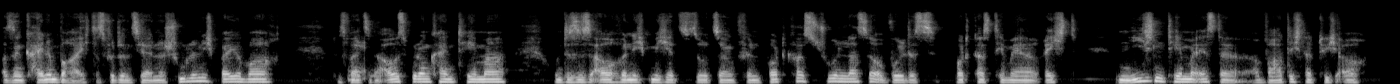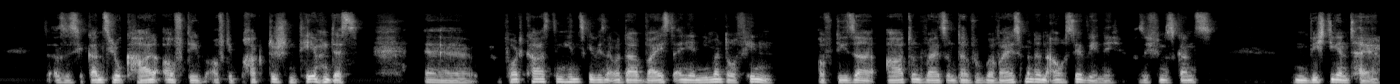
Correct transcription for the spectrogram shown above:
Also in keinem Bereich. Das wird uns ja in der Schule nicht beigebracht. Das war jetzt in der Ausbildung kein Thema. Und das ist auch, wenn ich mich jetzt sozusagen für einen Podcast schulen lasse, obwohl das Podcast-Thema ja recht Nischenthema ist, da erwarte ich natürlich auch, also es ist ganz lokal auf die, auf die praktischen Themen des äh, Podcasting hingewiesen, aber da weist einen ja niemand darauf hin auf diese Art und Weise und darüber weiß man dann auch sehr wenig. Also ich finde es ganz einen wichtigen Teil.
